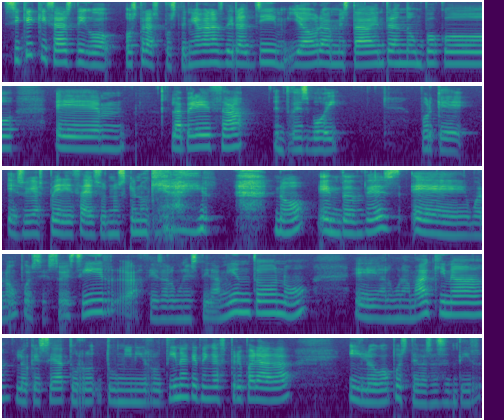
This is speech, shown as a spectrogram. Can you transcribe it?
sí que quizás digo, ostras, pues tenía ganas de ir al gym y ahora me está entrando un poco em, la pereza, entonces voy. Porque eso ya es pereza, eso no es que no quiera ir, ¿no? Entonces, eh, bueno, pues eso es ir, haces algún estiramiento, ¿no? Eh, alguna máquina, lo que sea, tu, mini rutina que tengas preparada y luego pues te vas a sentir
